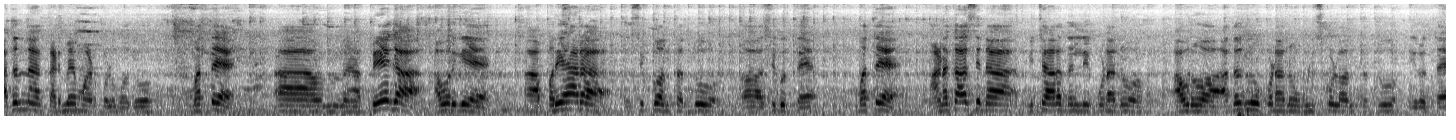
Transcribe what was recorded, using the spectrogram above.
ಅದನ್ನು ಕಡಿಮೆ ಮಾಡ್ಕೊಳ್ಬೋದು. ಮತ್ತು ಬೇಗ ಅವರಿಗೆ ಪರಿಹಾರ ಸಿಕ್ಕುವಂಥದ್ದು ಸಿಗುತ್ತೆ. ಮತ್ತು ಹಣಕಾಸಿನ ವಿಚಾರದಲ್ಲಿ ಕೂಡ ಅವರು ಅದನ್ನು ಕೂಡ ಉಳಿಸ್ಕೊಳ್ಳುವಂಥದ್ದು ಇರುತ್ತೆ.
